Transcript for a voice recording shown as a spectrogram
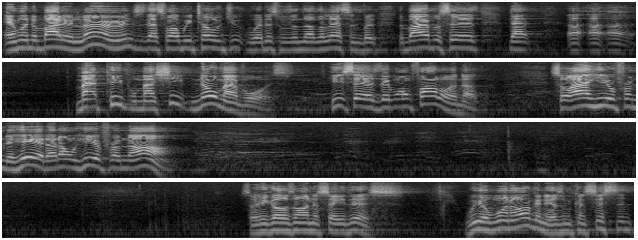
And when the body learns, that's why we told you, well, this was another lesson, but the Bible says that uh, uh, uh, my people, my sheep, know my voice. He says they won't follow another. So I hear from the head, I don't hear from the arm. So he goes on to say this We are one organism consistent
